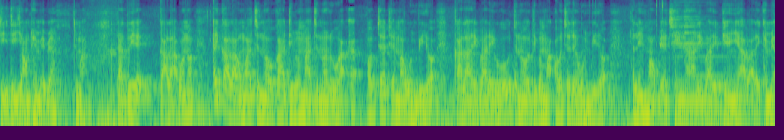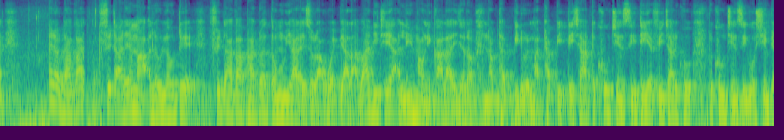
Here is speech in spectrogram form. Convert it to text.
ဒီဒီရောင်ထည့်မယ်ဗျာဒီမှာဒါသူ့ရဲ့ color ပေါ့နော်အဲ့ color ကိုမှကျွန်တော်ကဒီဘက်မှာကျွန်တော်တို့က object ထဲမှာဝင်ပြီးတော့ color တွေပါတယ်ကိုကျွန်တော်တို့ဒီဘက်မှာ object တွေဝင်ပြီးတော့အလင်းမှောင်ပြတ်ချိန်သားတွေပါတယ်ပြင်ရပါတယ်ခင်ဗျ အဲ့တော့ဒါက filter ထဲမှာအလုပ်လုပ်တဲ့ filter ကဘာအတွက်သုံးလို့ရလဲဆိုတာကိုဝယ်ပြတာပါဒီထဲကအလင်းမှောင်နေကာလာတွေကြတော့နောက်ထပ်ဗီဒီယိုတွေမှာထပ်ပြီးတေချာတစ်ခုချင်းစီဒီရဲ့ feature တစ်ခုတစ်ခုချင်းစီကိုရှင်းပြ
